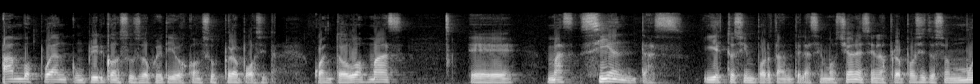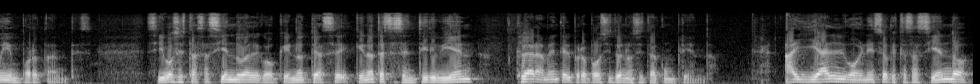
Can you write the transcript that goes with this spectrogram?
ambos puedan cumplir con sus objetivos, con sus propósitos. Cuanto vos más, eh, más sientas, y esto es importante, las emociones en los propósitos son muy importantes. Si vos estás haciendo algo que no te hace, que no te hace sentir bien, claramente el propósito no se está cumpliendo. Hay algo en eso que estás haciendo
